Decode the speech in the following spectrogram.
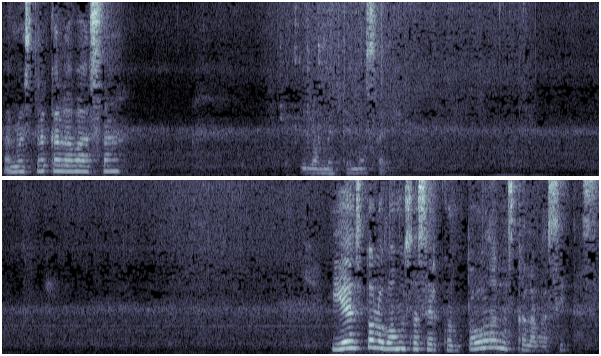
a nuestra calabaza y lo metemos ahí. Y esto lo vamos a hacer con todas las calabacitas.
